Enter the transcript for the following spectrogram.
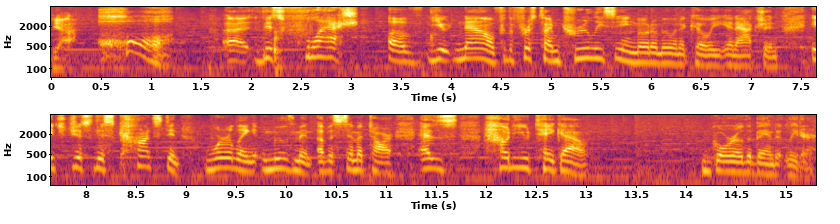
Yeah. Oh, uh, this flash of you now for the first time truly seeing Motomu and Akoi in action. It's just this constant whirling movement of a scimitar. As how do you take out Goro the bandit leader?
